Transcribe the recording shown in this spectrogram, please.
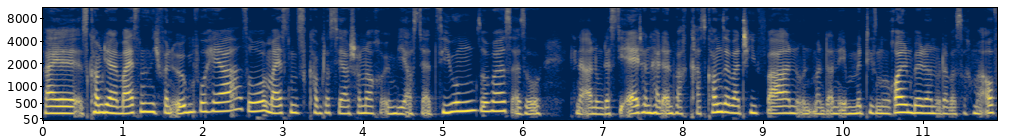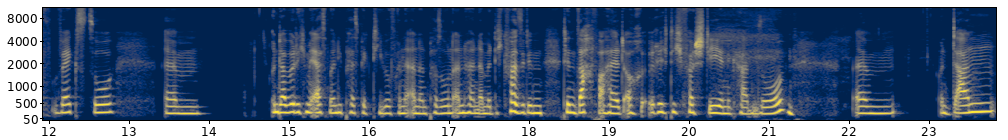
Weil es kommt ja meistens nicht von irgendwoher so. Meistens kommt das ja schon auch irgendwie aus der Erziehung sowas. Also, keine Ahnung, dass die Eltern halt einfach krass konservativ waren und man dann eben mit diesen Rollenbildern oder was auch immer aufwächst so. Ähm, und da würde ich mir erstmal die Perspektive von der anderen Person anhören, damit ich quasi den, den Sachverhalt auch richtig verstehen kann, so. Ähm, und dann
